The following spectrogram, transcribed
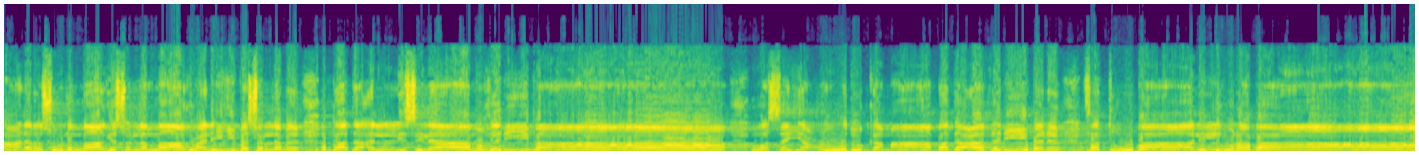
ഖാല റസൂലുള്ളാഹി സ്വല്ലല്ലാഹു അലൈഹി വസല്ലം ഇസ്ലാമു ഗരീബാ. وسيعود كما بدأ غريبا فطوبى للغرباء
